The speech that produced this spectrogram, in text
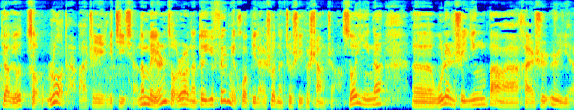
要有走弱的啊这样一个迹象。那美元走弱呢，对于非美货币来说呢，就是一个上涨。所以呢，呃，无论是英镑啊，还是日元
